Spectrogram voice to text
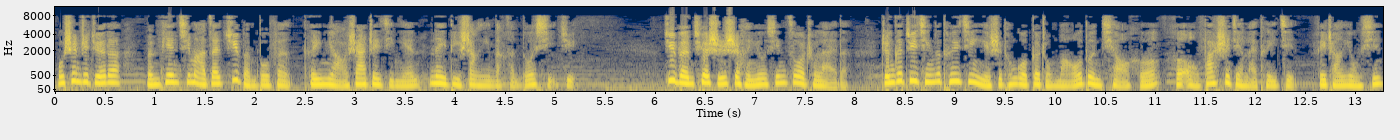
我甚至觉得本片起码在剧本部分可以秒杀这几年内地上映的很多喜剧。剧本确实是很用心做出来的。整个剧情的推进也是通过各种矛盾、巧合和偶发事件来推进，非常用心。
